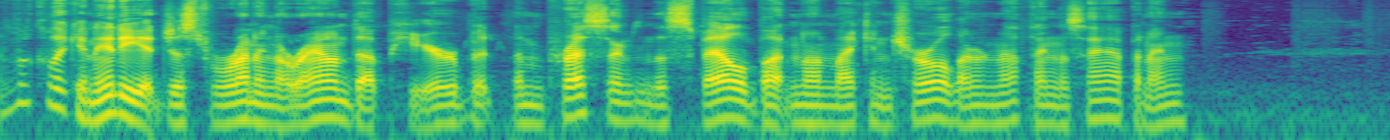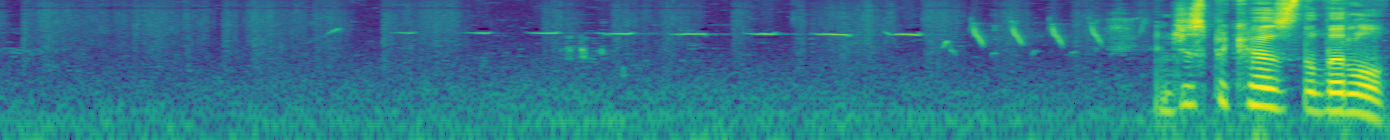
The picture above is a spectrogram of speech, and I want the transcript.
I look like an idiot just running around up here, but I'm pressing the spell button on my controller, nothing's happening. And just because the little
